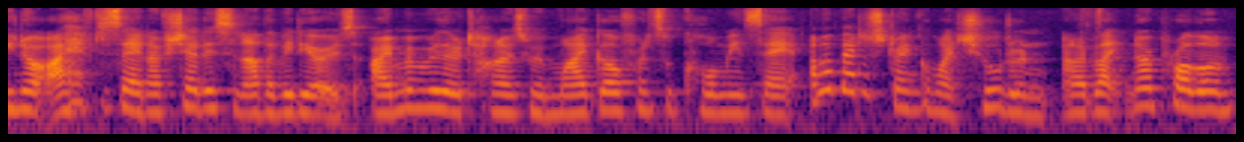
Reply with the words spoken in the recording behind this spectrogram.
you know, I have to say, and I've shared this in other videos, I remember there were times when my girlfriends would call me and say, I'm about to strangle my children. And I'd be like, no problem.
